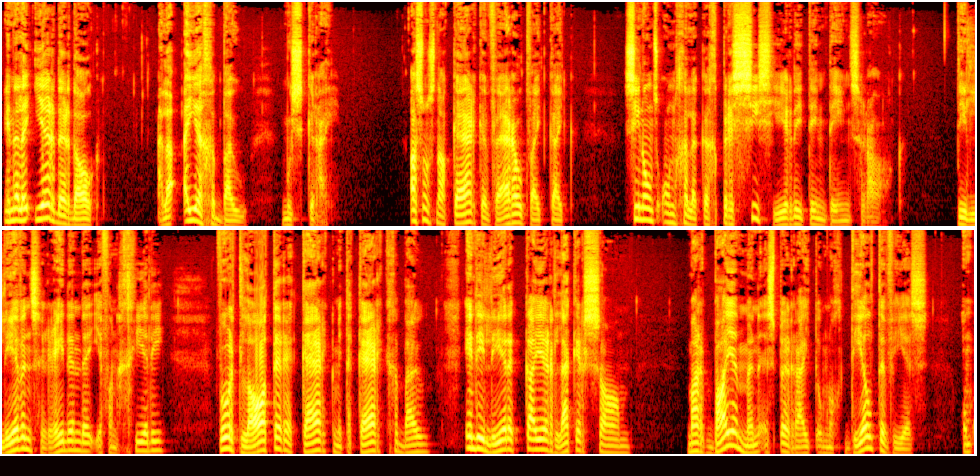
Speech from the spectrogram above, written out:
en hulle eerder dalk hulle eie gebou moes kry. As ons na kerke wêreldwyd kyk, sien ons ongelukkig presies hierdie tendens raak. Die lewensreddende evangelie word later 'n kerk met 'n kerkgebou en die lede kuier lekker saam, maar baie min is bereid om nog deel te wees om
